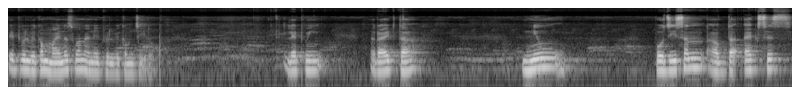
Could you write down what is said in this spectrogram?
it will become minus 1 and it will become 0 let me write the new position of the axis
